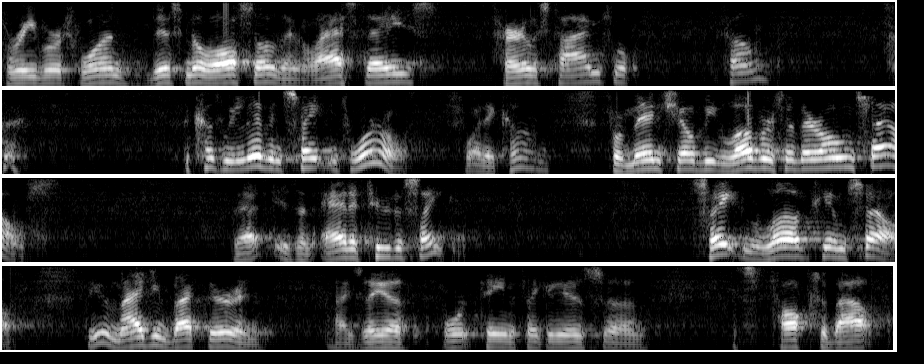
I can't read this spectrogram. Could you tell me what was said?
3 verse 1, this know also that in the last days perilous times will come. because we live in Satan's world. That's why they come. For men shall be lovers of their own selves. That is an attitude of Satan. Satan loved himself. Can you imagine back there in Isaiah 14, I think it is, uh, it talks about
